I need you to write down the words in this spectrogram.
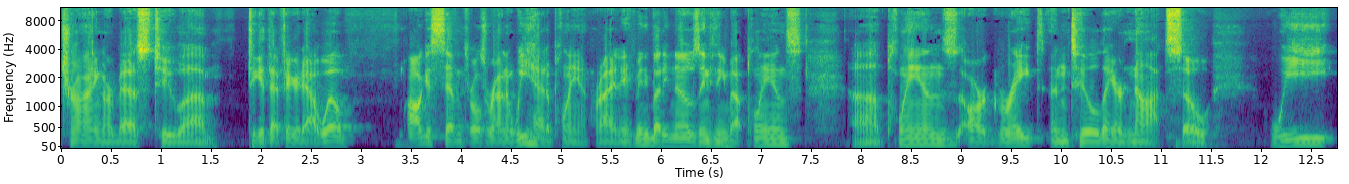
trying our best to um, to get that figured out. Well, August seventh rolls around and we had a plan, right? If anybody knows anything about plans, uh, plans are great until they are not. So we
